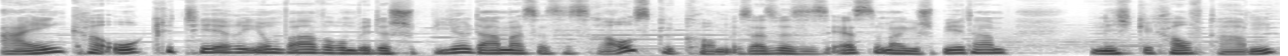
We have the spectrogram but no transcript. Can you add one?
ein K.O.-Kriterium war, warum wir das Spiel damals, als es rausgekommen ist, als wir es das erste Mal gespielt haben, nicht gekauft haben.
